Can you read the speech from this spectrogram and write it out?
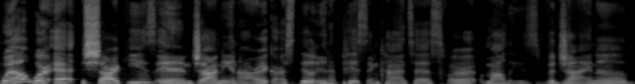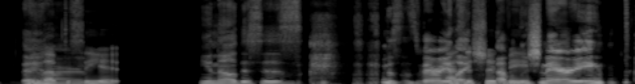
Well, we're at Sharky's and Johnny and Arik are still in a pissing contest for Molly's vagina. They we love to see it. You know, this is this is very As like evolutionary.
